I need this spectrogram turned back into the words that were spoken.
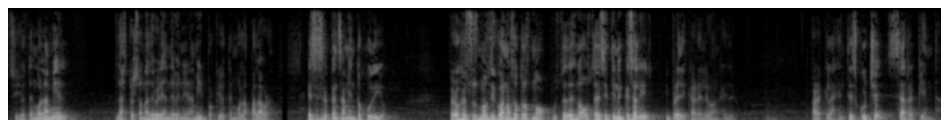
Si yo tengo la miel, las personas deberían de venir a mí porque yo tengo la palabra. Ese es el pensamiento judío. Pero Jesús nos dijo a nosotros, no, ustedes no, ustedes sí tienen que salir y predicar el Evangelio. Para que la gente escuche, se arrepienta.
